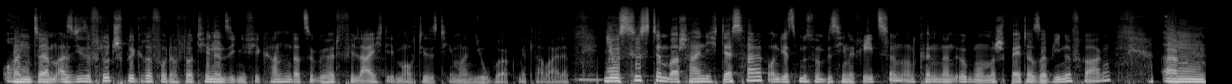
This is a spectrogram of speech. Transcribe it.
Und ähm, also diese Flutschbegriffe oder flottierenden Signifikanten, dazu gehört vielleicht eben auch dieses Thema New Work mittlerweile. Mhm. New System wahrscheinlich deshalb, und jetzt müssen wir ein bisschen rätseln und können dann irgendwann mal später Sabine fragen. Ähm,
